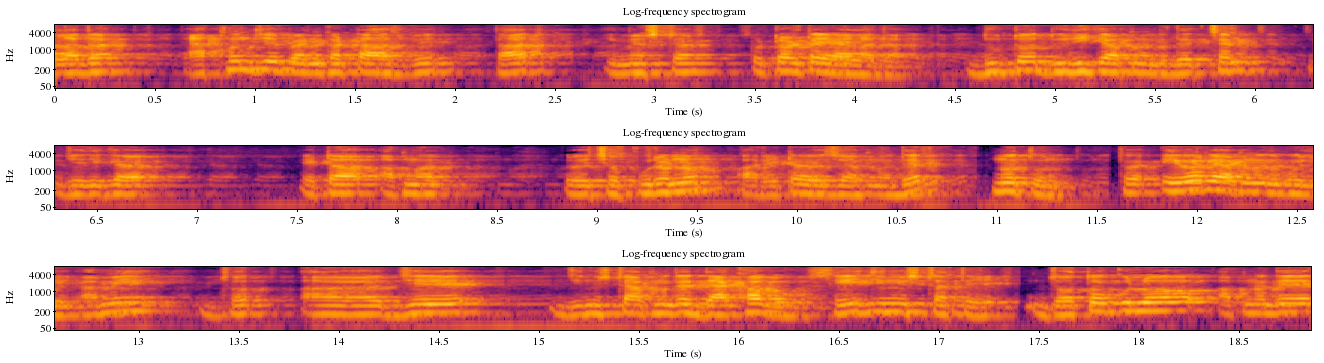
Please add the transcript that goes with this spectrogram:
আলাদা। এখন যে প্যান কার্ডটা আসবে, তার ইমেজটা টোটালটাই আলাদা। দুটো দুদিকে আপনারা দেখছেন, যেদিকে এটা আপনার রয়েছে পুরনো আর এটা হয়েছে আপনাদের নতুন। তো এবারে আপনাদের বলি, আমি যে জিনিসটা আপনাদের দেখাবো, সেই জিনিসটাতে যতগুলো আপনাদের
